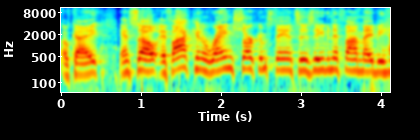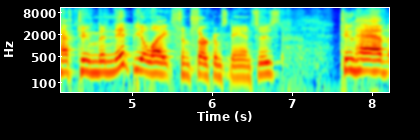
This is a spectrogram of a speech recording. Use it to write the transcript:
Okay? And so if I can arrange circumstances, even if I maybe have to manipulate some circumstances to have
